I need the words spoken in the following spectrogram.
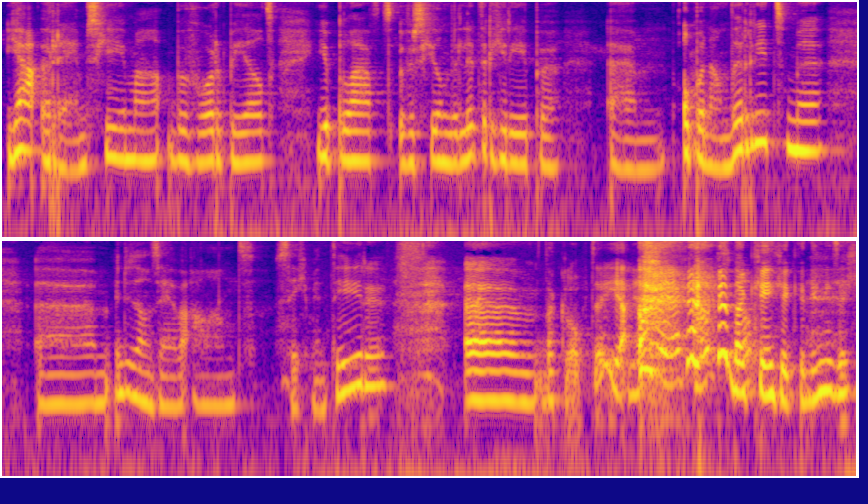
ja, een rijmschema bijvoorbeeld. Je plaatst verschillende lettergrepen op een ander ritme. Um, en dus dan zijn we al aan het segmenteren. Um, dat klopt, hè? Ja, ja, ja klopt. dat ik geen gekke dingen zeg.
